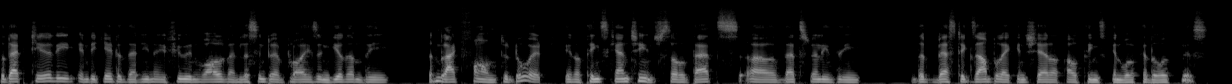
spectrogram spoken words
So that clearly indicated that you know if you involve and listen to employees and give them the, the platform to do it, you know things can change. So that's uh, that's really the the best example I can share of how things can work at the workplace.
